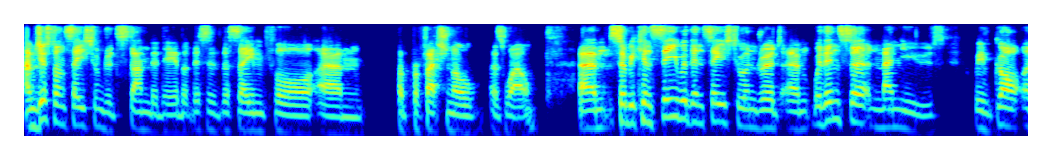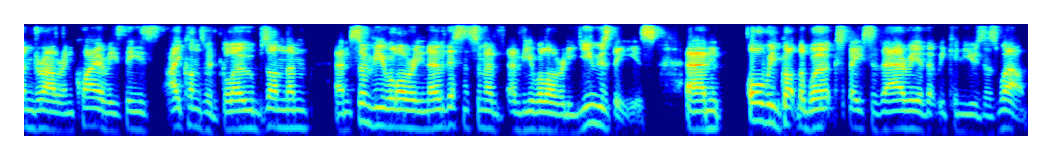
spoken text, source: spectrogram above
I'm just on Sage 200 standard here, but this is the same for um, a professional as well. Um, so we can see within Sage 200, um, within certain menus, we've got under our inquiries these icons with globes on them. Um, some of you will already know this, and some of, of you will already use these. Um, or we've got the workspaces area that we can use as well.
